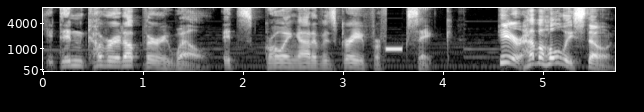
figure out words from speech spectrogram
You didn't cover it up very well. It's growing out of his grave for f***'s sake. Here, have a holy stone.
